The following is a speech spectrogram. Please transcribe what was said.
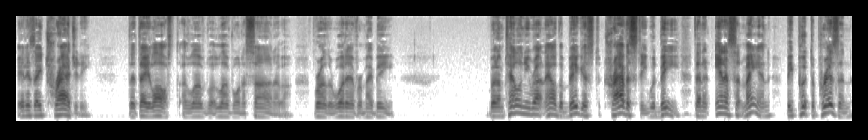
It is a tragedy that they lost a loved, a loved one, a son, a brother, whatever it may be. But I'm telling you right now, the biggest travesty would be that an innocent man be put to prison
